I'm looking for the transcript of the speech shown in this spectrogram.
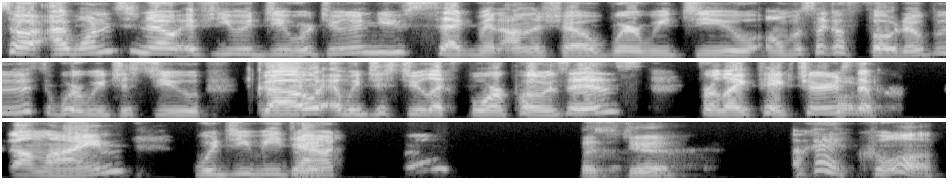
So I wanted to know if you would do, we're doing a new segment on the show where we do almost like a photo booth where we just do go and we just do like four poses for like pictures Love that put online. Would you be down? Let's do it. Okay, cool.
